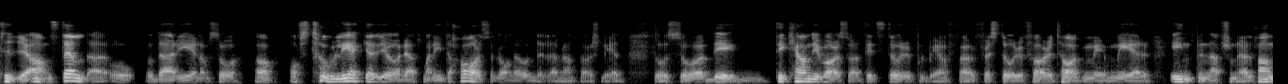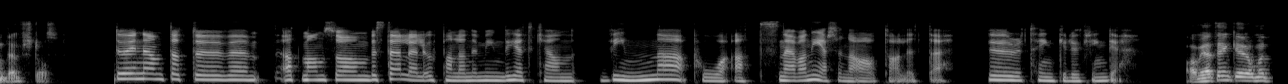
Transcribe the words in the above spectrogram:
10 anställda och, och därigenom så ja, av storleken gör det att man inte har så långa underleverantörsled. Så, så det, det kan ju vara så att det är ett större problem för, för större företag med mer internationell handel förstås. Du har ju nämnt att, du, eh, att man som beställare eller upphandlande myndighet kan vinna på att snäva ner sina avtal lite. Hur tänker du kring det? Ja, men jag tänker om man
